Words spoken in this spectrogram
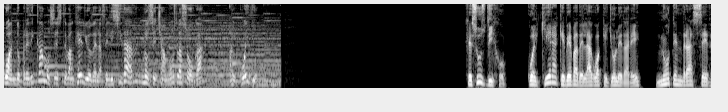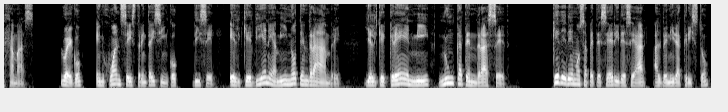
cuando predicamos este Evangelio de la felicidad nos echamos la soga al cuello. Jesús dijo, Cualquiera que beba del agua que yo le daré, no tendrá sed jamás. Luego, en Juan 6:35, dice, El que viene a mí no tendrá hambre, y el que cree en mí nunca tendrá sed. ¿Qué debemos apetecer y desear al venir a Cristo?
